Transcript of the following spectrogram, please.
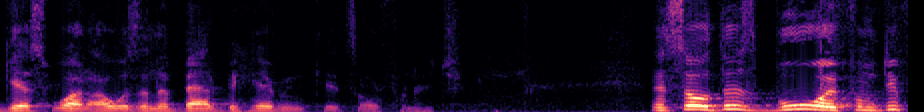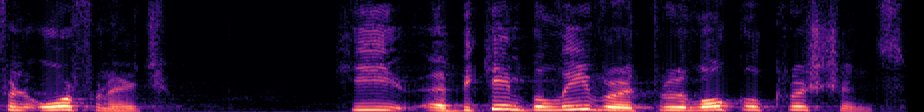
Guess what? I was in a bad behaving kids orphanage. And so this boy from different orphanage, he uh, became believer through local Christians.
